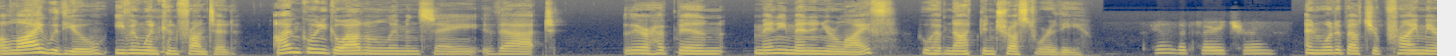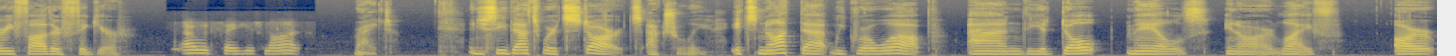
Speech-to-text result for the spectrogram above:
a lie with you even when confronted. I'm going to go out on a limb and say that there have been many men in your life who have not been trustworthy. Yeah, that's very true. And what about your primary father figure? I would say he's not. Right. And you see, that's where it starts, actually. It's not that we grow up and the adult males in our life are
